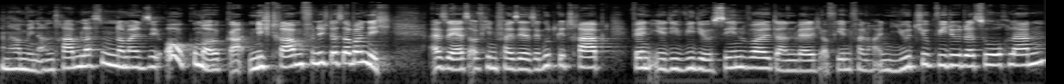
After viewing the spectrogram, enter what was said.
Dann haben wir ihn antraben lassen und dann meinte sie, oh, guck mal, nicht traben finde ich das aber nicht. Also er ist auf jeden Fall sehr, sehr gut getrabt. Wenn ihr die Videos sehen wollt, dann werde ich auf jeden Fall noch ein YouTube-Video dazu hochladen.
